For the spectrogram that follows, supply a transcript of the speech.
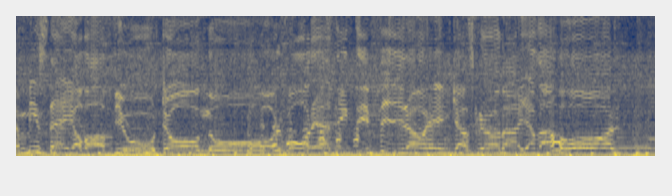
Jag minns när jag var 14 år, våren 94 och Henkas gröna jävla hår.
